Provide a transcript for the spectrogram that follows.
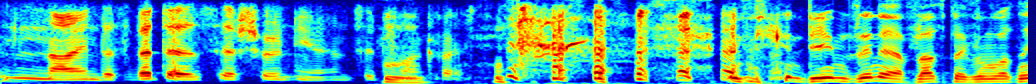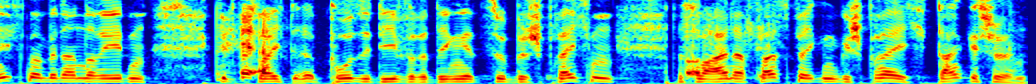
Nein, das Wetter ist sehr schön hier in Südfrankreich. in, in, dem Sinne, Herr Flassbeck, wenn wir das nächste Mal miteinander reden, gibt es ja. vielleicht äh, positivere Dinge zu besprechen. Das war Heiner Flassbeck im Gespräch. Dankeschön.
